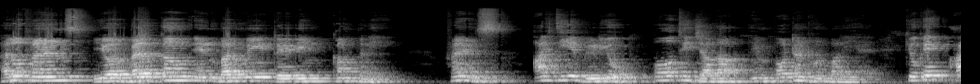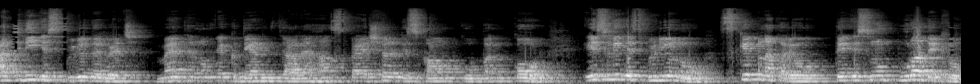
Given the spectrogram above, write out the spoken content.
Hello friends, you are welcome in Burmi Trading Company. Friends, ਅੱਜ ਦੀ ਇਹ ਵੀਡੀਓ ਬਹੁਤ ਹੀ ਜ਼ਿਆਦਾ ਇੰਪੋਰਟੈਂਟ ਹੋਣ ਵਾਲੀ ਹੈ ਕਿਉਂਕਿ ਅੱਜ ਦੀ ਇਸ ਵੀਡੀਓ ਦੇ ਵਿੱਚ ਮੈਂ ਤੁਹਾਨੂੰ ਇੱਕ ਦੇਣ ਜਾ ਰਿਹਾ ਹਾਂ ਸਪੈਸ਼ਲ ਡਿਸਕਾਊਂਟ ਕੂਪਨ ਕੋਡ ਇਸ ਲਈ ਇਸ ਵੀਡੀਓ ਨੂੰ ਸਕਿਪ ਨਾ ਕਰਿਓ ਤੇ ਇਸ ਨੂੰ ਪੂਰਾ ਦੇਖਿਓ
